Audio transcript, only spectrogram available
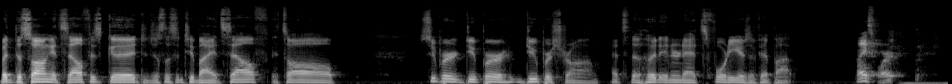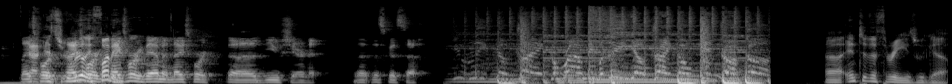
But the song itself is good to just listen to by itself. It's all super duper duper strong. That's the hood internet's 40 years of hip hop. Nice work. Nice Yeah, work. it's nice really work, funny. Nice work, them, and nice work, uh, you sharing it. That, that's good stuff. You leave your drink around me, but leave your drink, don't get drunk up. Uh, into the threes we go.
